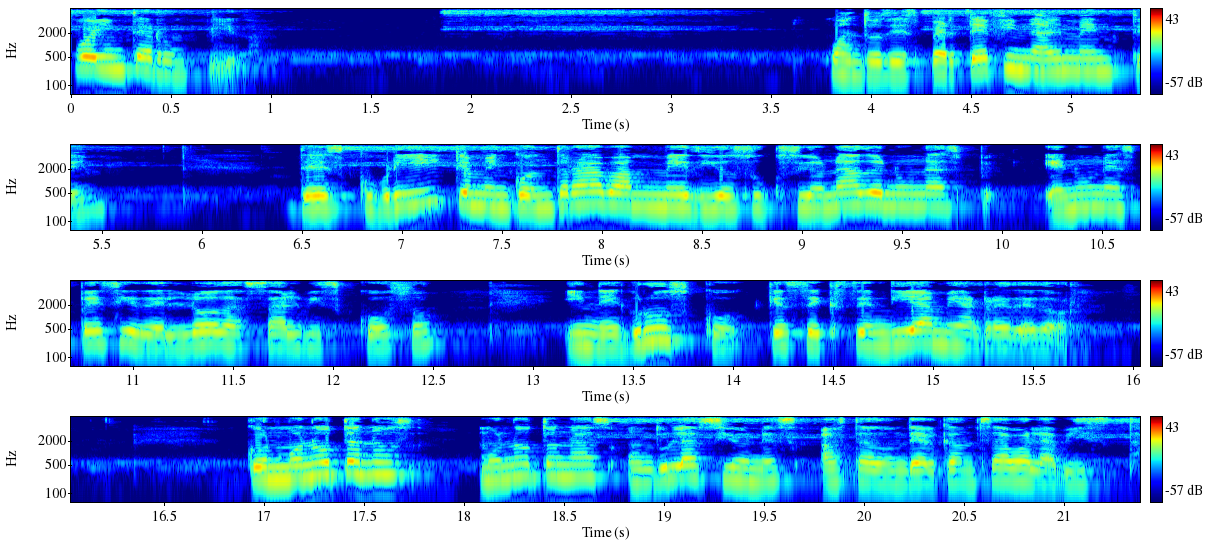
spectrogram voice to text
fue interrumpido. Cuando desperté finalmente, descubrí que me encontraba medio succionado en una, en una especie de lodazal viscoso y negruzco que se extendía a mi alrededor, con monótonas ondulaciones hasta donde alcanzaba la vista,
